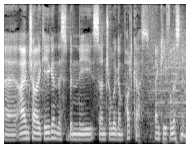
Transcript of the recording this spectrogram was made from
Uh, I'm Charlie Keegan. This has been the Central Wigan podcast. Thank you for listening.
